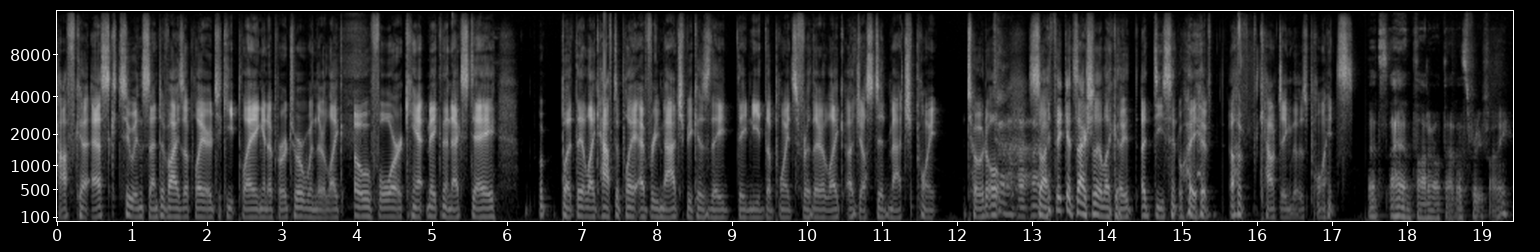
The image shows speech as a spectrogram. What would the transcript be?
Kafka esque to incentivize a player to keep playing in a pro tour when they're like 0-4, can't make the next day, but they like have to play every match because they they need the points for their like adjusted match point total. so I think it's actually like a, a decent way of, of counting those points. That's I hadn't thought about that. That's pretty funny.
